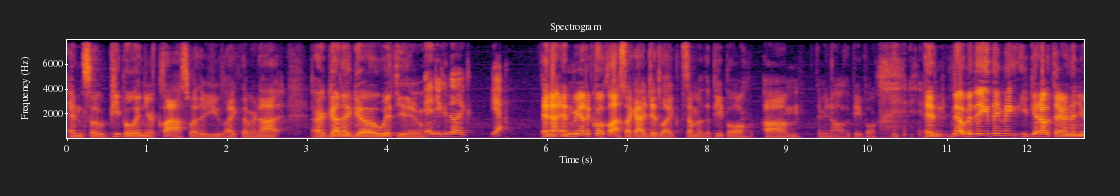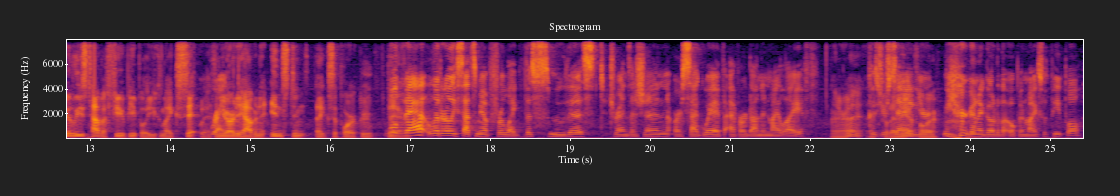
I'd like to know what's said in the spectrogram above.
and so people in your class, whether you like them or not, are gonna go with you. And you can be like, yeah, And I, and we had a cool class. Like I did like some of the people. Um, I mean all the people, and no, but they they make you get out there and then you at least have a few people you can like sit with, and you already have an instant like support group. There. Well, that literally sets me up for like the smoothest transition or segue I've ever done in my life. All right, Because you're what I'm here saying you're, you're going to go to the open mics with people.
